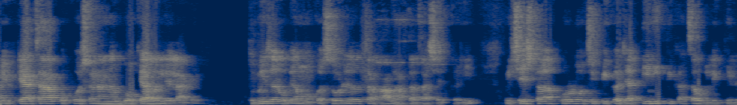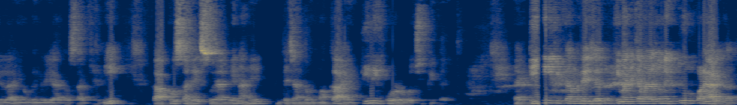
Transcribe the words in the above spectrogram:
बिबट्याचा कुपोषणानं बोक्या बनलेला आहे. तुम्ही जर उद्या मोकं सोडलं तर हा भारताचा शेतकरी विशेषतः कोरडोची पिकं ज्या तिन्ही पिकाचा उल्लेख केलेला आहे योगेंद्र यादव सारख्यांनी कापूस आहे सोयाबीन आहे त्याच्यानंतर मका आहे तिन्ही कोरडोची पिकं आहेत. या तिन्ही पिकामध्ये जग किंवा त्याच्यामध्ये अजून एक तूर पण ऍड करा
